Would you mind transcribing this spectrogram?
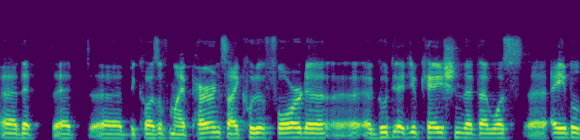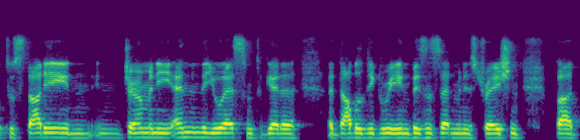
uh, that that uh, because of my parents I could afford a, a good education that I was uh, able to study in, in Germany and in the US and to get a, a double degree in business administration. But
